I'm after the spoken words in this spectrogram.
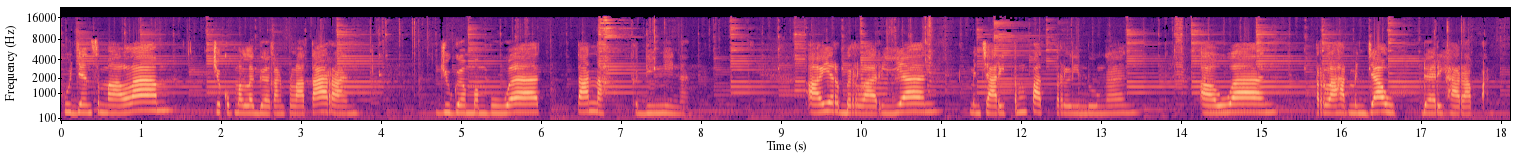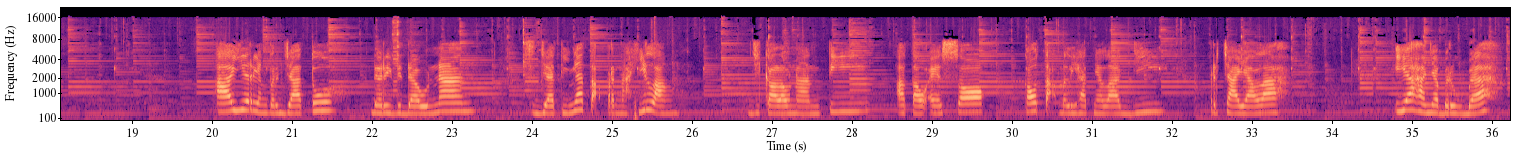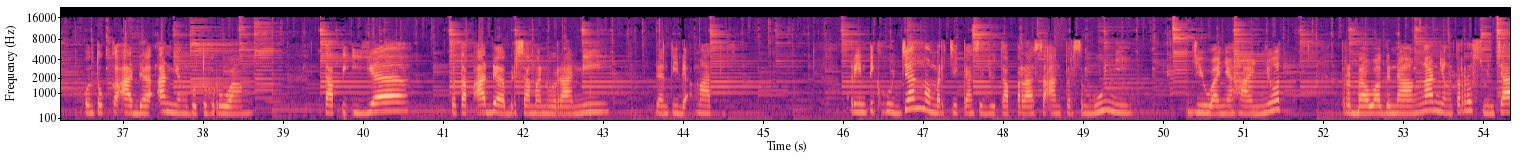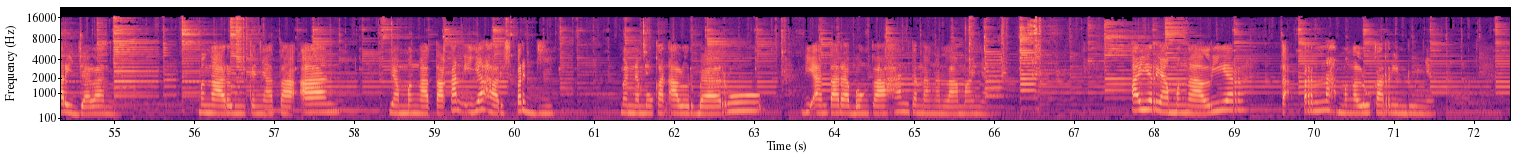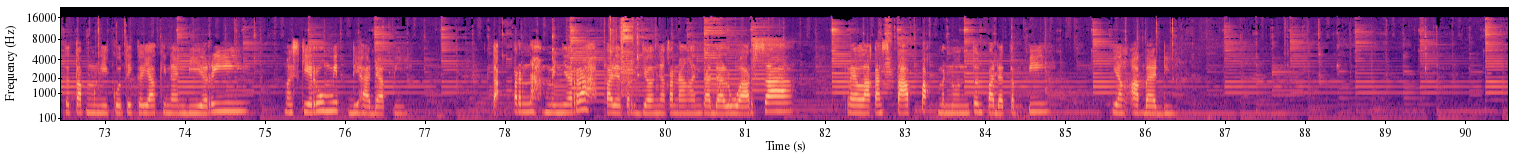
Hujan semalam cukup melegakan pelataran, juga membuat tanah kedinginan. Air berlarian mencari tempat perlindungan. Awan perlahan menjauh dari harapan. Air yang terjatuh dari dedaunan sejatinya tak pernah hilang. Jikalau nanti atau esok kau tak melihatnya lagi, percayalah, ia hanya berubah untuk keadaan yang butuh ruang. Tapi ia tetap ada bersama Nurani dan tidak mati. Rintik hujan memercikan sejuta perasaan tersembunyi. Jiwanya hanyut, terbawa genangan yang terus mencari jalannya. Mengarungi kenyataan yang mengatakan ia harus pergi, menemukan alur baru di antara bongkahan kenangan lamanya. Air yang mengalir tak pernah mengeluhkan rindunya, tetap mengikuti keyakinan diri meski rumit dihadapi. Tak pernah menyerah pada terjalnya kenangan kadaluarsa, relakan setapak menuntun pada tepi yang abadi.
